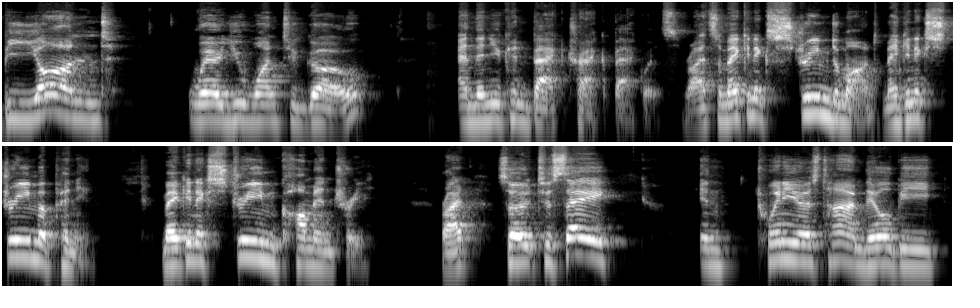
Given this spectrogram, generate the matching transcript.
beyond where you want to go and then you can backtrack backwards, right? So make an extreme demand, make an extreme opinion, make an extreme commentary, right? So to say in 20 years' time, there will be,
